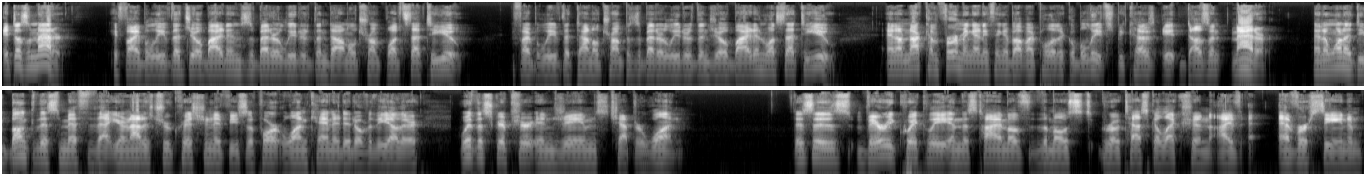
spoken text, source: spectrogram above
It doesn't matter. If I believe that Joe Biden is a better leader than Donald Trump, what's that to you? If I believe that Donald Trump is a better leader than Joe Biden, what's that to you? And I'm not confirming anything about my political beliefs because it doesn't matter. And I want to debunk this myth that you're not a true Christian if you support one candidate over the other with a scripture in James chapter 1. This is very quickly in this time of the most grotesque election I've ever seen and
